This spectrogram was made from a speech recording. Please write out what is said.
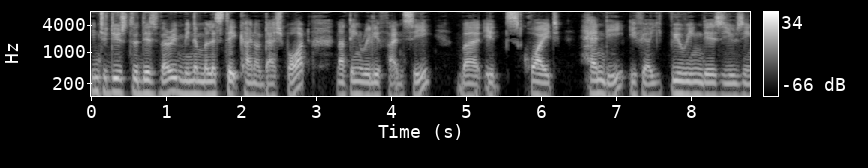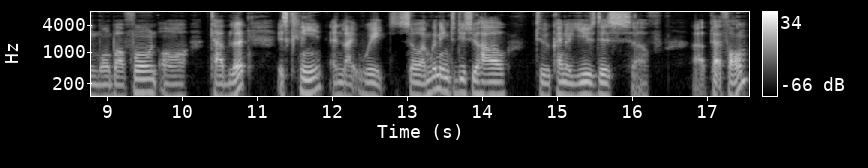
introduced to this very minimalistic kind of dashboard. Nothing really fancy but it's quite handy if you're viewing this using mobile phone or tablet it's clean and lightweight so i'm going to introduce you how to kind of use this uh, uh, platform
